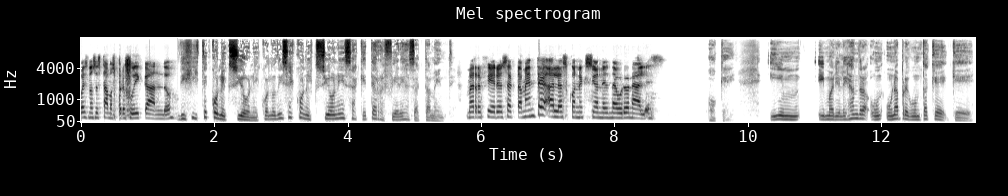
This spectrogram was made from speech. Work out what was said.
pues nos estamos perjudicando. Dijiste conexiones. Cuando dices conexiones, ¿a qué te refieres exactamente? Me refiero exactamente a las conexiones neuronales. Ok. Y, y María Alejandra, una pregunta que, que,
